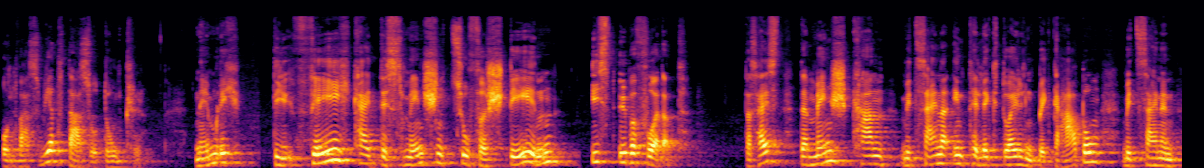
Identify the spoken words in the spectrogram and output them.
Und was wird da so dunkel? Nämlich die Fähigkeit des Menschen zu verstehen ist überfordert. Das heißt, der Mensch kann mit seiner intellektuellen Begabung, mit seinen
